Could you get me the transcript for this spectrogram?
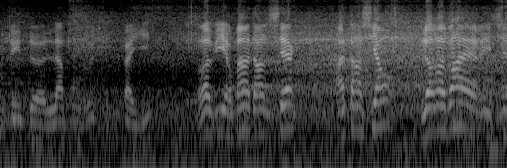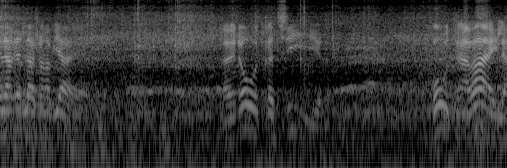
côté de l'amoureux sur Payet. Revirement dans le cercle. Attention, le revers et c'est l'arrêt de la jambière. Un autre tir. Beau travail là,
